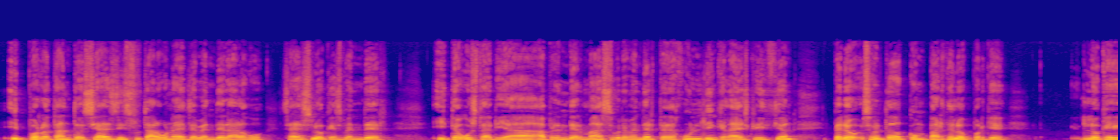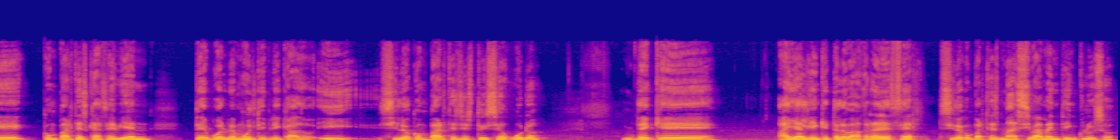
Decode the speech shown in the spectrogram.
y por lo tanto, si has disfrutado alguna vez de vender algo, sabes lo que es vender y te gustaría aprender más sobre vender, te dejo un link en la descripción, pero sobre todo compártelo porque lo que compartes que hace bien te vuelve multiplicado. Y si lo compartes estoy seguro de que hay alguien que te lo va a agradecer, si lo compartes masivamente incluso,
